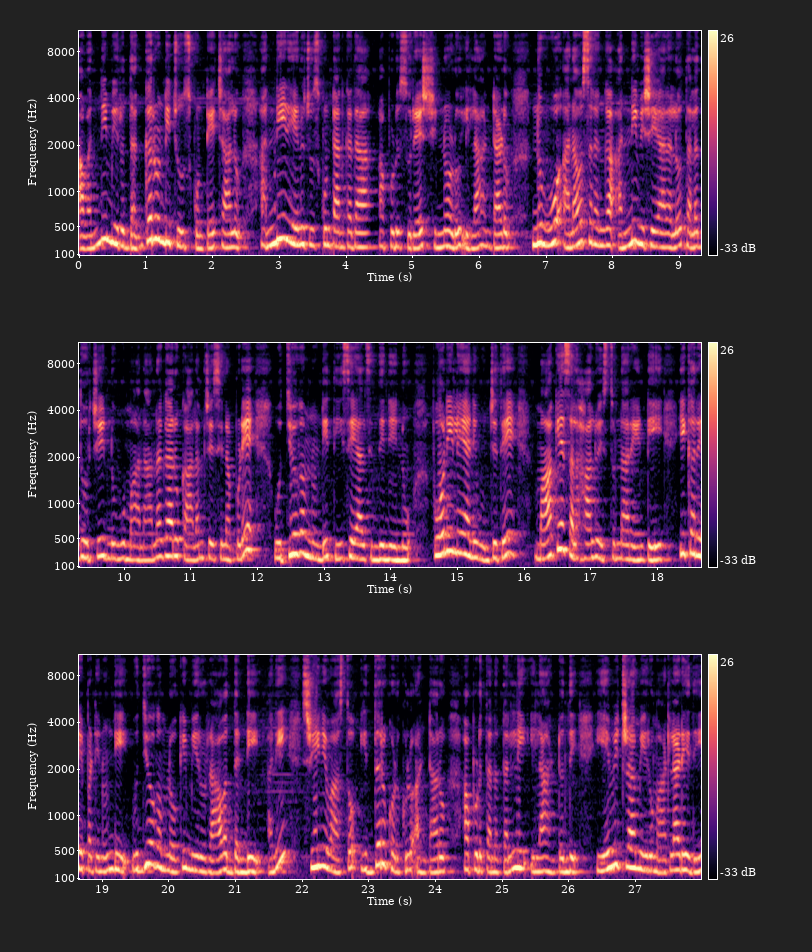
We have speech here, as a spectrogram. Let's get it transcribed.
అవన్నీ మీరు దగ్గరుండి చూసుకుంటే చాలు. అన్నీ నేను చూసుకుంటాను కదా. అప్పుడు సురేష్ చిన్నోడు ఇలా అంటాడు. నువ్వు అనవసరంగా అన్ని విషయాలలో తలదూర్చి నువ్వు మా నాన్నగారు కాలం చేసినప్పుడే ఉద్యోగం నుండి తీసేయాల్సింది నేను పోనీలే అని ఉంచితే మాకే సలహాలు ఇస్తున్నారేంటి? ఇక రేపటి నుండి ఉద్యోగంలోకి మీరు రావద్దండి అని శ్రీనివాస్తో ఇద్దరు కొడుకులు అంటారు. అప్పుడు తన తల్లి ఇలా అంటుంది. ఏమిట్రా మీరు మాట్లాడేది?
